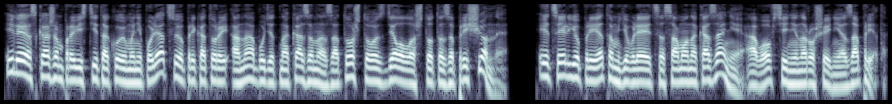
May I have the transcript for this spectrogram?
Или, скажем, провести такую манипуляцию, при которой она будет наказана за то, что сделала что-то запрещенное, и целью при этом является само наказание, а вовсе не нарушение запрета.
